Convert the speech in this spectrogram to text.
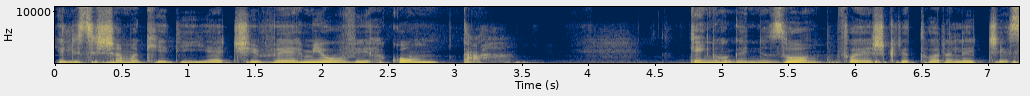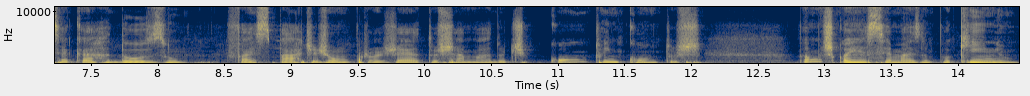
Ele se chama Queria Te Ver Me Ouvir Contar. Quem organizou foi a escritora Letícia Cardoso. Faz parte de um projeto chamado Te Conto em Contos Vamos conhecer mais um pouquinho?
